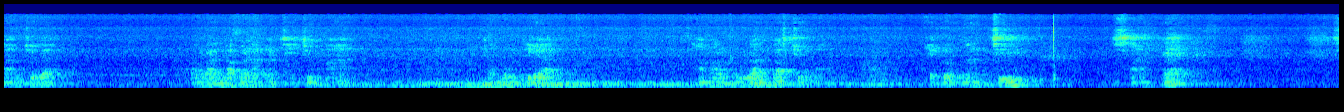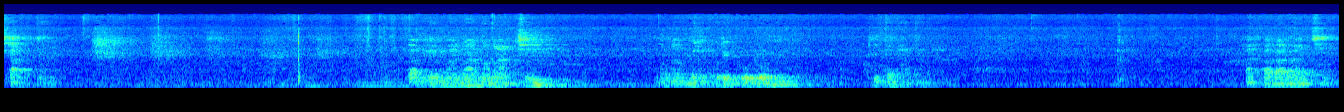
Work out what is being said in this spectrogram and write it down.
Paham juga? Orang tak pernah ngaji Jumat Kemudian Amal bulan pas Jumat Ikut ngaji Sampai Sabtu Bagaimana mengaji Mengambil kurikulum Di tengah-tengah Apakah ngaji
